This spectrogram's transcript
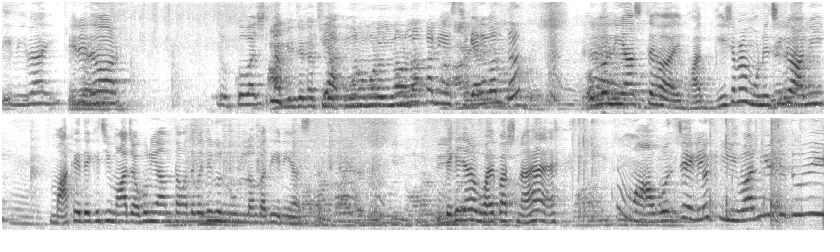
দিদি ভাই? এরে ধর। দুঃখ পাস না? আগে যেটা ছিল পুরোনো মডেল না ওটা? এসেছি কেন বলতো? ওগুলো নিয়ে আসতে হয়। ভাগ্যিস আমার মনে ছিল আমি মাকে দেখেছি মা যখনই আনতো আমাদের বাড়ি থেকে নুন লঙ্কা দিয়ে নিয়ে আসতো। দেখে যেন ভয় পাস না হ্যাঁ? মা বলছে এগুলো কি বানিয়েছো তুমি?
